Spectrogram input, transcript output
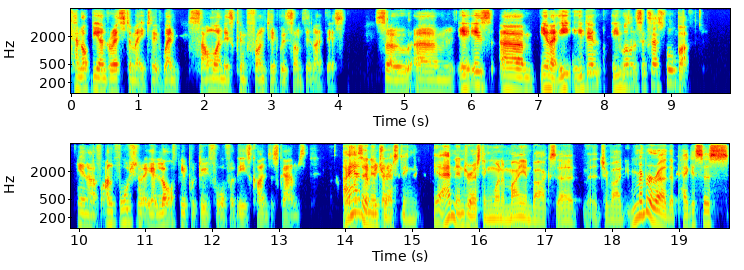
cannot be underestimated when someone is confronted with something like this. So, um, it is, um, you know, he, he didn't, he wasn't successful, but, you know, unfortunately, a lot of people do fall for these kinds of scams. I had an every day. interesting, yeah, I had an interesting one in my inbox, uh, uh, Javvad. Remember uh, the Pegasus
